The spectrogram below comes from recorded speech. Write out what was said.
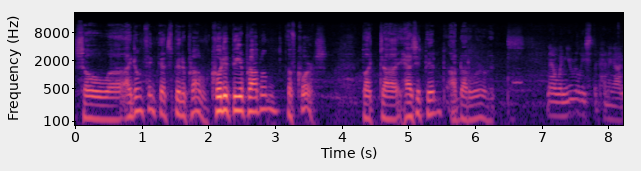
So uh, I don't think that's been a problem. Could it be a problem? Of course. But uh, has it been? I'm not aware of it. Now, when you released the Pentagon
